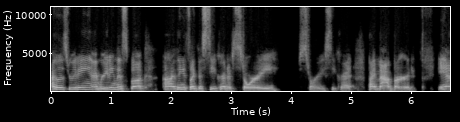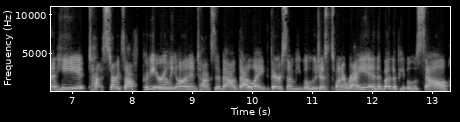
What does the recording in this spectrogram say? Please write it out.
I was reading. I'm reading this book. Uh, I think it's like the Secret of Story Story Secret by Matt Bird. And he t- starts off pretty early on and talks about that like there are some people who just want to write and the, but the people who sell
